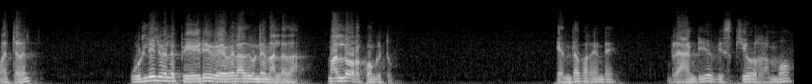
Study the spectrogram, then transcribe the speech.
മറ്റവൻ ഉള്ളിൽ വല്ല പേടി വേവലാതെ ഉണ്ടേ നല്ലതാ. നല്ല ഉറക്കം കിട്ടും. എന്താ പറയണ്ടേ? ബ്രാൻഡിയോ വിസ്കിയോ റമ്മോ?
